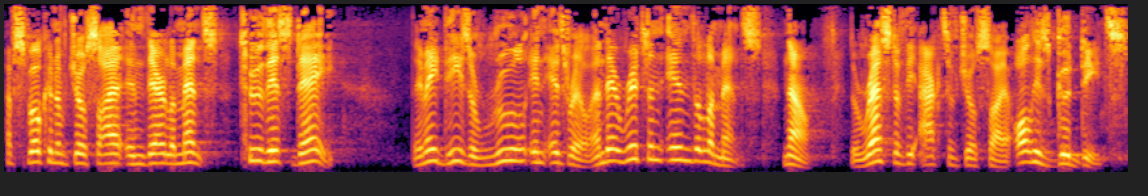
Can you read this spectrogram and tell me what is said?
have spoken of Josiah in their laments to this day. They made these a rule in Israel, and they're written in the laments. Now, the rest of the acts of Josiah, all his good deeds,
